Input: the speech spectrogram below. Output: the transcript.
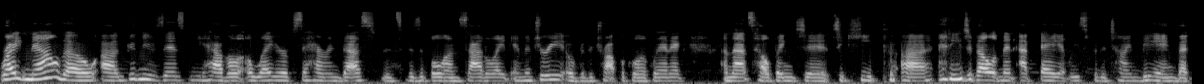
Right now, though, uh, good news is we have a, a, layer of Saharan dust that's visible on satellite imagery over the tropical Atlantic, and that's helping to, to keep uh, any development at bay, at least for the time being. But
